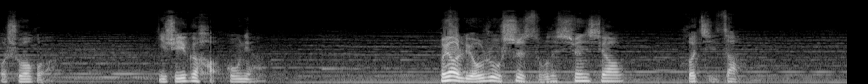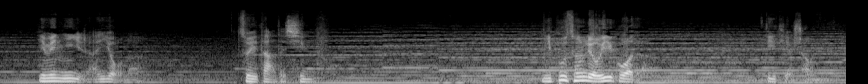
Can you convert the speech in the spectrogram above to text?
我说过，你是一个好姑娘，不要流入世俗的喧嚣和急躁，因为你已然有了最大的幸福。你不曾留意过的地铁少年。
